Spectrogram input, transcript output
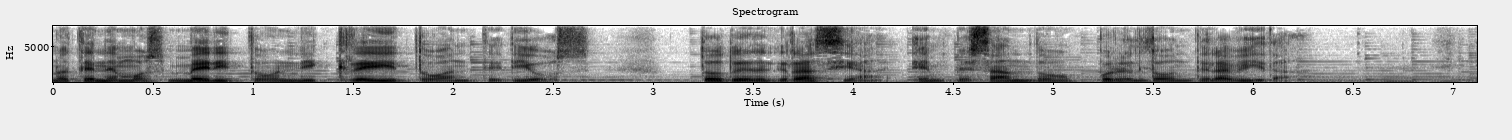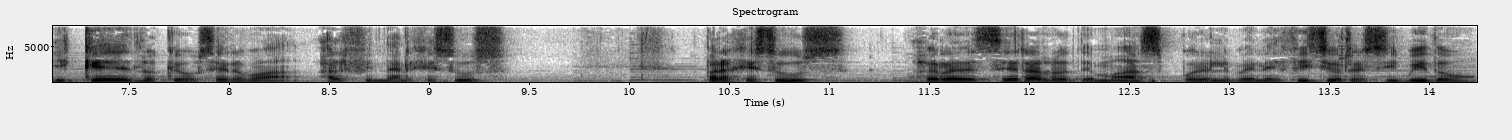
no tenemos mérito ni crédito ante Dios. Todo es gracia, empezando por el don de la vida. ¿Y qué es lo que observa al final Jesús? Para Jesús, Agradecer a los demás por el beneficio recibido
